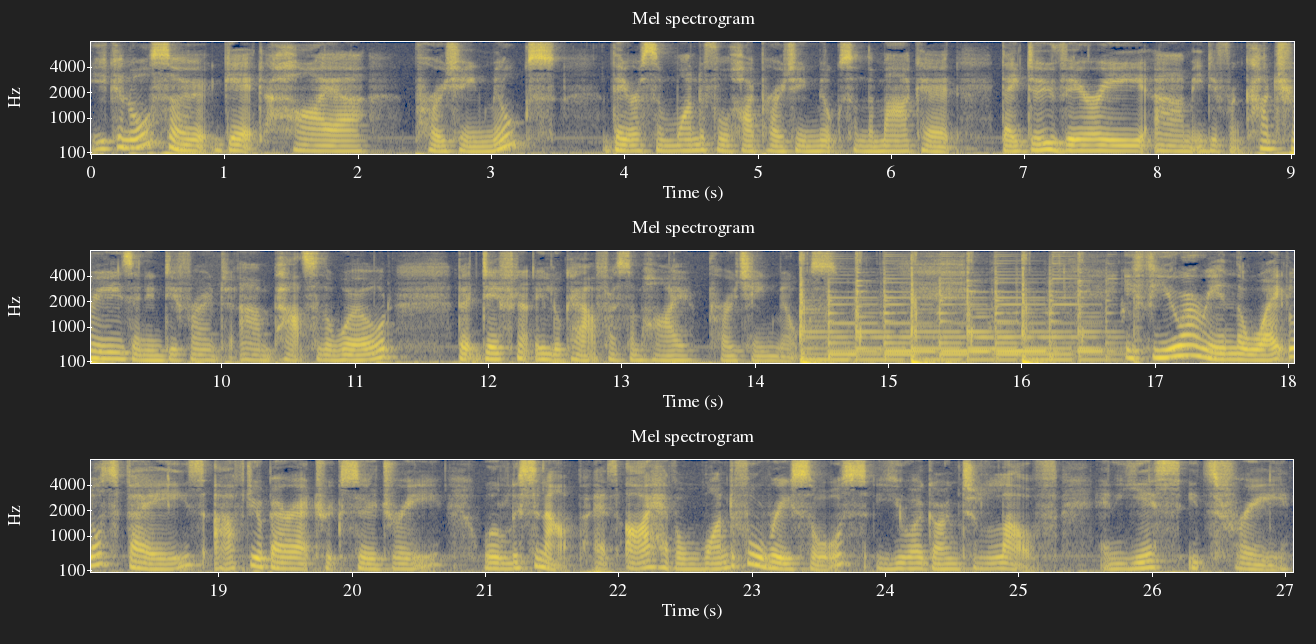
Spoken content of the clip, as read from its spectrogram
You can also get higher protein milks. There are some wonderful high protein milks on the market they do vary um, in different countries and in different um, parts of the world, but definitely look out for some high protein milks. If you are in the weight loss phase after your bariatric surgery, well, listen up as I have a wonderful resource you are going to love. And yes, it's free.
